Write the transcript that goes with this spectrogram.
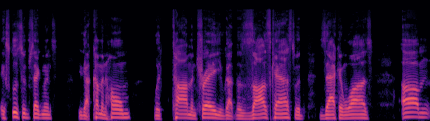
exclusive segments. You got Coming Home with Tom and Tray. You've got the Zazcast with Zach and Waz. Um,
